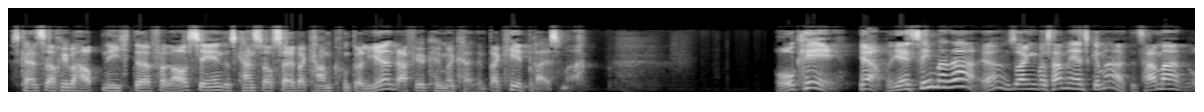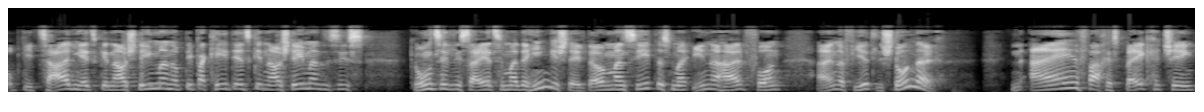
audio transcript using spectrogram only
Das kannst du auch überhaupt nicht äh, voraussehen. Das kannst du auch selber kaum kontrollieren. Dafür können wir keinen Paketpreis machen. Okay, ja, und jetzt sind wir da, ja, und sagen, was haben wir jetzt gemacht? Jetzt haben wir, ob die Zahlen jetzt genau stimmen, ob die Pakete jetzt genau stimmen, das ist grundsätzlich sei jetzt mal dahingestellt. Aber man sieht, dass man innerhalb von einer Viertelstunde ein einfaches Packaging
